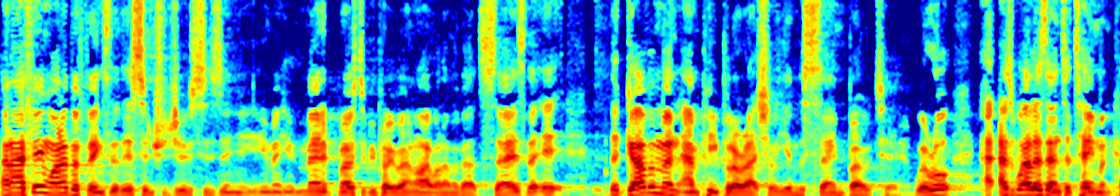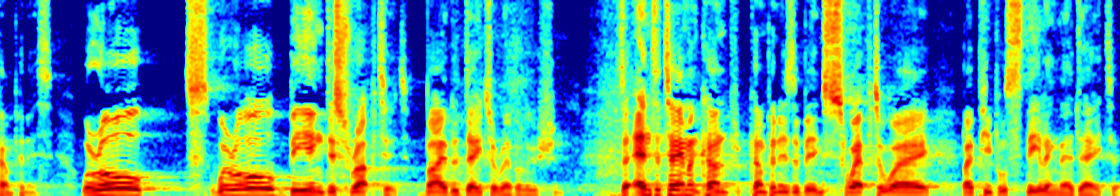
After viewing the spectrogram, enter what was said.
And I think one of the things that this introduces, and you, you, most of you probably won't like what I'm about to say, is that it, the government and people are actually in the same boat here. We're all, as well as entertainment companies, we're all, we're all being disrupted by the data revolution. So entertainment com companies are being swept away by people stealing their data.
